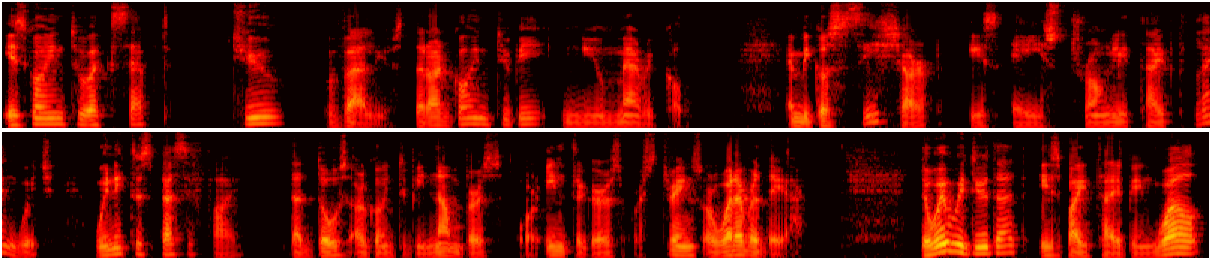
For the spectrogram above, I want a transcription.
is going to accept two values that are going to be numerical. And because C Sharp is a strongly typed language, we need to specify that those are going to be numbers or integers or strings or whatever they are. The way we do that is by typing, well,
